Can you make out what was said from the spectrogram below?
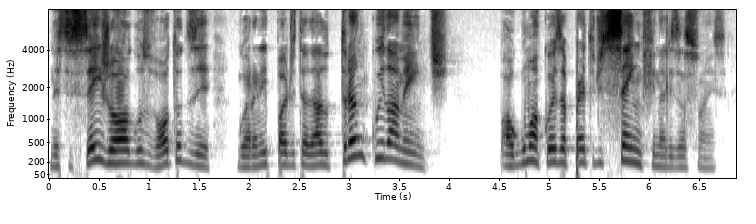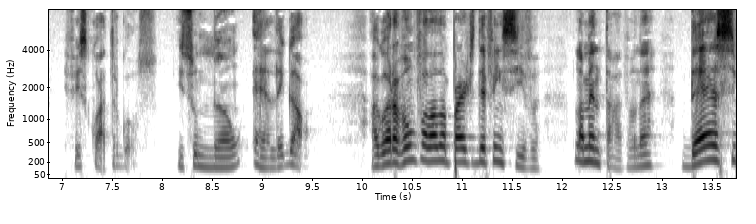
Nesses seis jogos, volto a dizer, Guarani pode ter dado tranquilamente alguma coisa perto de 100 finalizações e fez 4 gols. Isso não é legal. Agora vamos falar da parte defensiva. Lamentável, né? 11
